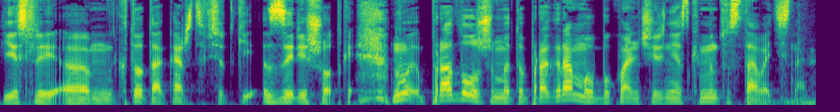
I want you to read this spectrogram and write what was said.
если э, кто-то окажется все-таки за решеткой. Ну, продолжим эту программу. Буквально через несколько минут оставайтесь с нами.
